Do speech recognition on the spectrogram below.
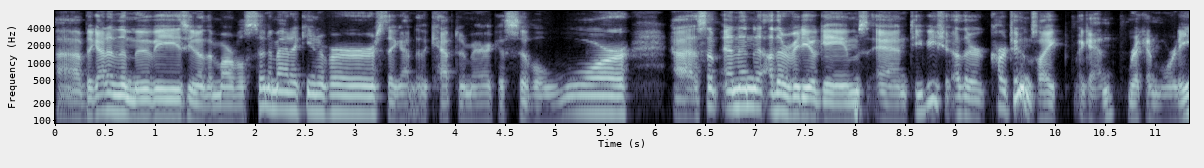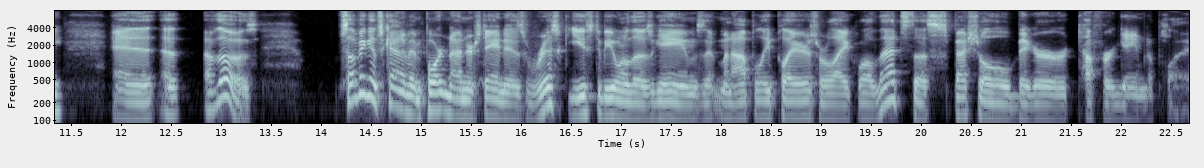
Uh, they got into the movies, you know, the Marvel Cinematic Universe. They got into the Captain America Civil War, uh, some, and then the other video games and TV show, other cartoons like again Rick and Morty, and uh, of those. Something that's kind of important to understand is Risk used to be one of those games that Monopoly players were like, well, that's the special, bigger, tougher game to play.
